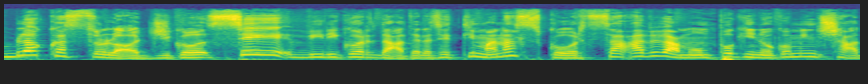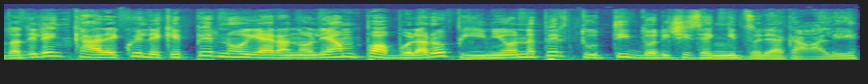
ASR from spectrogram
blocco astrologico. Se vi ricordate, la settimana scorsa avevamo un pochino cominciato ad elencare quelle che per noi erano le unpopular opinion per tutti i 12 segni zodiacali.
